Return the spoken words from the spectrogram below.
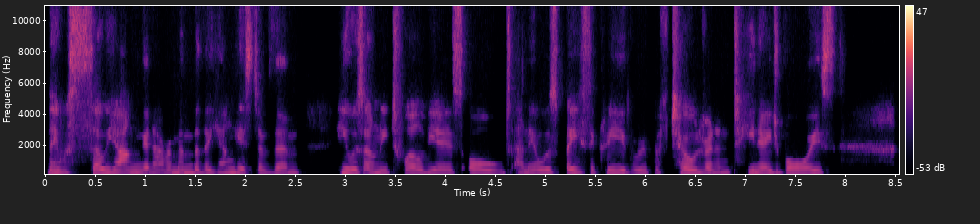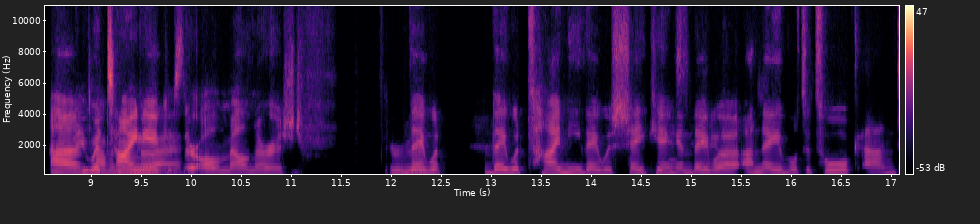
they were so young. And I remember the youngest of them he was only 12 years old and it was basically a group of children and teenage boys. And they were tiny because they're all malnourished. they, really... they were they were tiny they were shaking and they were unable to talk. And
